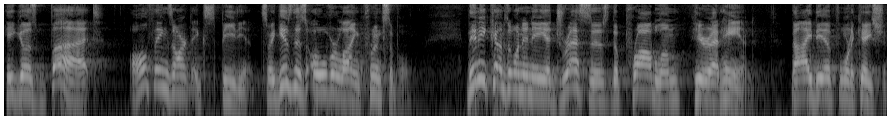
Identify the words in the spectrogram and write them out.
He goes, but all things aren't expedient. So he gives this overlying principle. Then he comes on and he addresses the problem here at hand the idea of fornication.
